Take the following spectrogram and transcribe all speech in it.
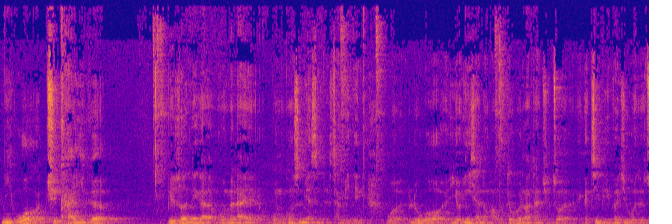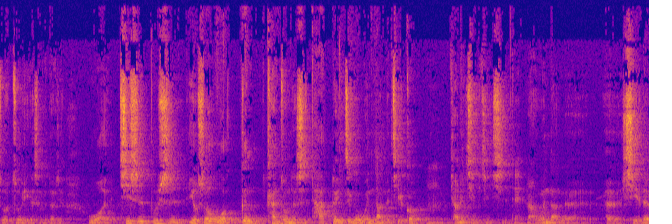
你我去看一个，比如说那个我们来我们公司面试的产品经理，我如果有印象的话，我都会让他去做一个竞品分析，或者做做一个什么东西。我其实不是，有时候我更看重的是他对这个文档的结构，嗯，条理清不清晰，对，然后文档的呃写的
